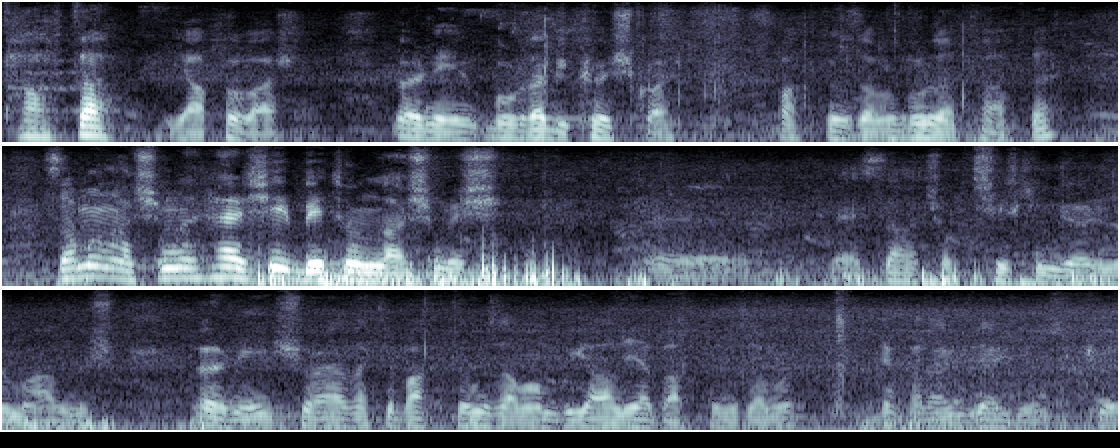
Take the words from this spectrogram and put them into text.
tahta yapı var. Örneğin burada bir köşk var. Baktığın zaman burada tahta. Zaman aşımında her şey betonlaşmış. Ee, ve daha çok çirkin görünüm almış. Örneğin şu aradaki baktığımız zaman, bu yalıya baktığımız zaman ne kadar güzel gözüküyor.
